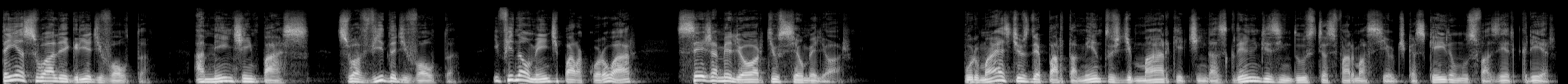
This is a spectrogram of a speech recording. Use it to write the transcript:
Tenha sua alegria de volta, a mente em paz, sua vida de volta. E, finalmente, para coroar, seja melhor que o seu melhor. Por mais que os departamentos de marketing das grandes indústrias farmacêuticas queiram nos fazer crer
